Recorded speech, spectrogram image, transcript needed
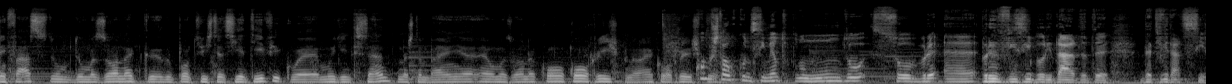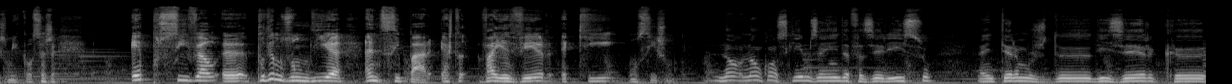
em face de, uma zona que, do ponto de vista científico, é muito interessante, mas também é, é uma zona com, com risco, não é? Com risco. Como está o conhecimento pelo mundo sobre a previsibilidade de, de atividade sísmica? Ou seja, é possível, uh, podemos um dia antecipar, esta, vai haver aqui um sismo? Não, não conseguimos ainda fazer isso em termos de dizer que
